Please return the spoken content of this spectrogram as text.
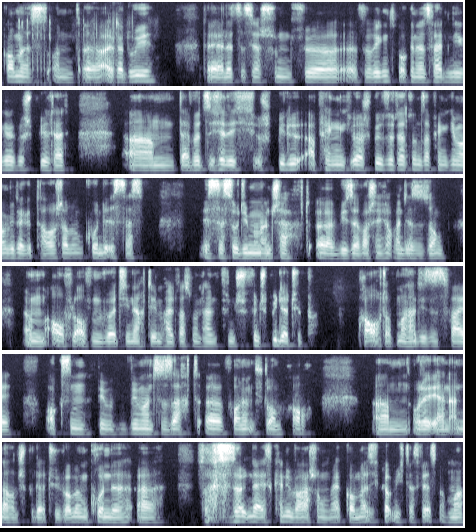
Gomez und äh, al der ja letztes Jahr schon für, äh, für Regensburg in der zweiten Liga gespielt hat. Ähm, da wird sicherlich spielabhängig oder spielsituationsabhängig immer wieder getauscht, aber im Grunde ist das, ist das so die Mannschaft, äh, wie sie wahrscheinlich auch in der Saison ähm, auflaufen wird, je nachdem halt, was man halt für, für einen Spielertyp braucht, ob man halt diese zwei Ochsen, wie, wie man so sagt, äh, vorne im Sturm braucht ähm, oder eher einen anderen Spielertyp. Aber im Grunde äh, sollten da jetzt keine Überraschungen mehr kommen. Also ich glaube nicht, dass wir jetzt nochmal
